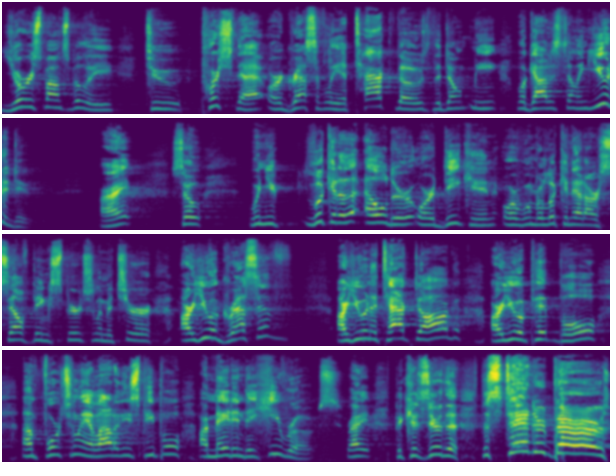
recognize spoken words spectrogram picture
your responsibility to push that or aggressively attack those that don't meet what God is telling you to do. All right? So when you look at an elder or a deacon, or when we're looking at ourselves being spiritually mature, are you aggressive? Are you an attack dog? Are you a pit bull? Unfortunately, a lot of these people are made into heroes, right? Because they're the, the standard bearers.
